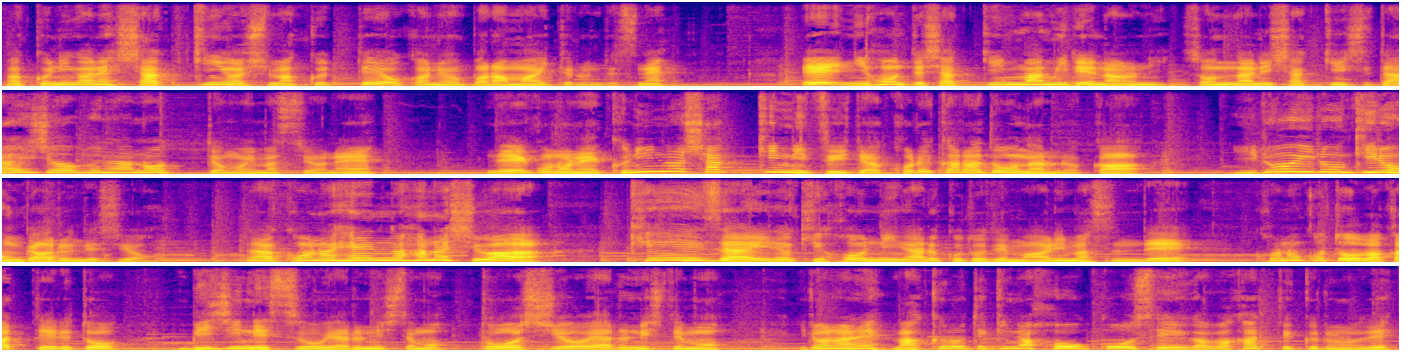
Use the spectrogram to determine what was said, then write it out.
まあ、国がね借金をしまくってお金をばらまいてるんですね。え日本って借金まみれなのにそんなに借金して大丈夫なのって思いますよね。でこのね国の借金についてはこれからどうなるのかいろいろ議論があるんですよ。だからこの辺の話は経済の基本になることでもありますんでこのことを分かっているとビジネスをやるにしても投資をやるにしてもいろんなねマクロ的な方向性が分かってくるので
